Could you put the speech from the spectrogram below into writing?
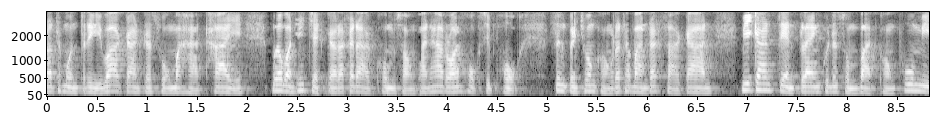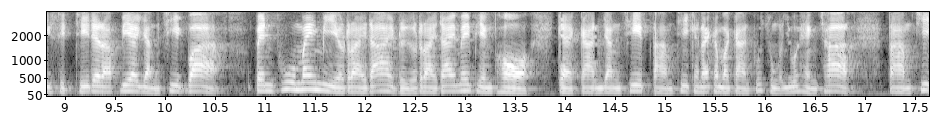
รัฐมนตรีว่าการกระทรวงมหาดไทย เมื่อวันที่ 7 กรกฎาคม 2566 ซึ่งเป็นช่วงของรัฐบาลรักษาการ มีการเปลี่ยนแปลงคุณสมบัติของผู้มีสิทธิได้รับเบี้ยยังชีพว่า เป็นผู้ไม่มีรายได้ หรือรายได้ไม่เพียงพอ แก่การยังชีพตามที่คณะกรรมการผู้สูงอายุแห่งชาติ ตามที่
